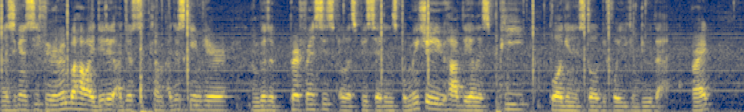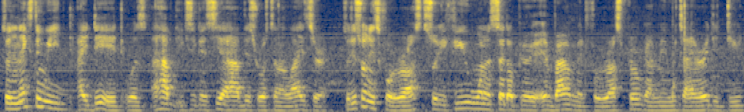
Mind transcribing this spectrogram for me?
And as you can see if you remember how I did it I just come I just came here and go to preferences LSP settings but make sure you have the LSP plugin installed before you can do that all right so the next thing we I did was I have as you can see I have this Rust analyzer. So this one is for Rust. So if you want to set up your environment for Rust programming which I already did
